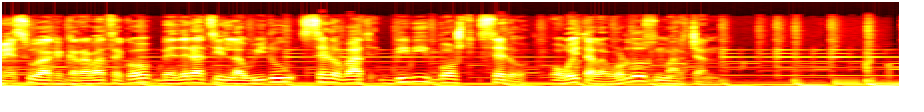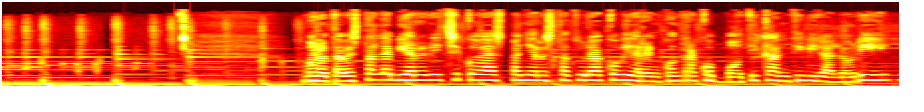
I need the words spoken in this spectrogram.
Mezuak grabatzeko bederatzi lau iru 0 bat bibi bost 0, hogeita laborduz martxan. Bueno, eta bestalde bihar iritsiko da Espainiar Estaturako bidaren kontrako botika antiviral hori,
